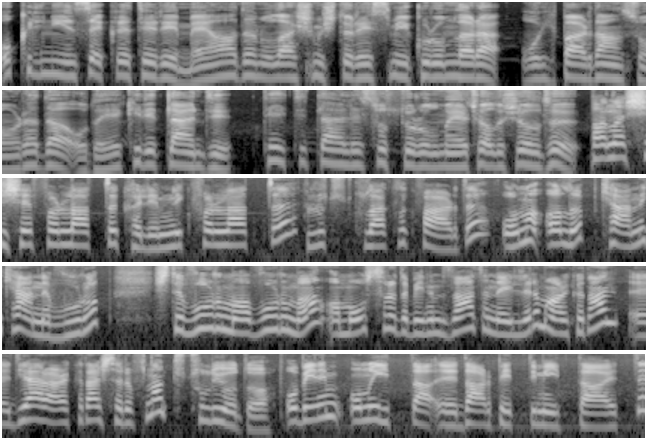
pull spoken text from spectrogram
o kliniğin sekreteri MA'dan ulaşmıştı resmi kurumlara. O ihbardan sonra da odaya kilitlendi. Tehditlerle susturulmaya çalışıldı. Bana şişe fırlattı, kalemlik fırlattı. Bluetooth kulaklık vardı. Onu alıp kendi kendine vurup işte vurma vurma ama o sırada benim zaten ellerim arkadan e, diğer arkadaş tarafından tutuluyordu. O benim onu iddia, e, darp ettiğimi iddia etti.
